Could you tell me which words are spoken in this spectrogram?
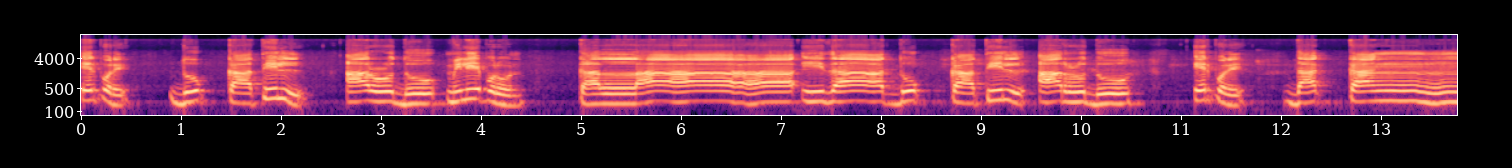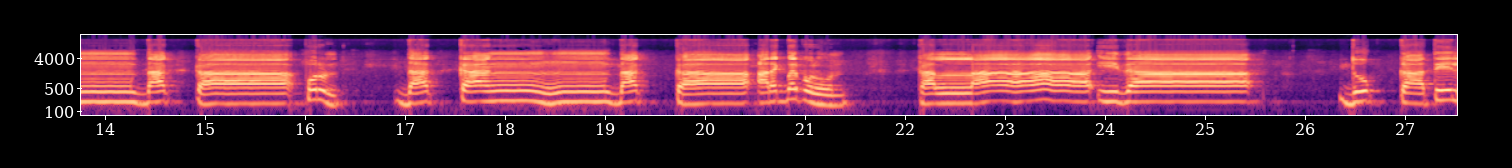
এরপরে, দুঃকাতিল আর দু মিলিয়ে পড়ুন। কাল্লা ইদা দুঃকাতিল আর দু এরপরে, দাক্কাং, দাক্কা পড়ুন। দাক্কাং, দাক্কা আরেকবার পড়ুন। কাল্লা ইদা দুঃকাতিল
